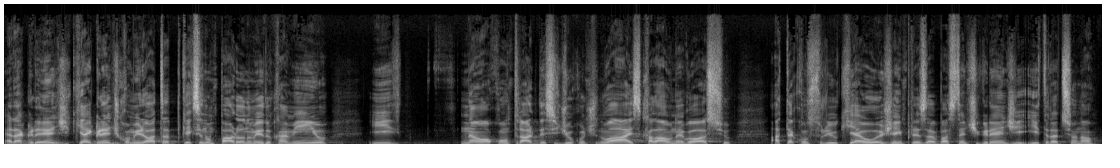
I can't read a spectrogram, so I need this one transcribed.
era grande, que é grande como Irota? Por que, você não parou no meio do caminho e não, ao contrário, decidiu continuar, escalar o negócio até construir o que é hoje a empresa bastante grande e tradicional?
